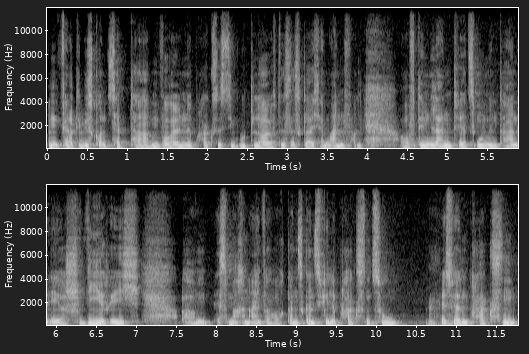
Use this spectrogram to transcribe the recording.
ein fertiges Konzept haben wollen, eine Praxis, die gut läuft, das ist gleich am Anfang. Auf dem Land wird es momentan eher schwierig. Ähm, es machen einfach auch ganz, ganz viele Praxen zu. Es werden Praxen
